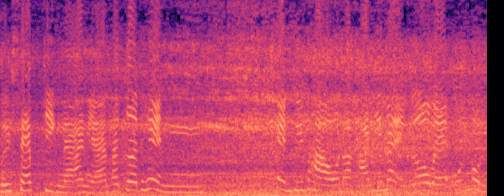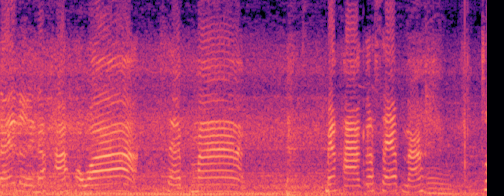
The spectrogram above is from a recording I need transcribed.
เฮ้ยแซ่บจริงนะอันเนี้ยถ้าเกิดเห็นเห็นพี่เผานะคะ ที่ไหนก็แวะอุดหนุนได้เลยนะคะ เพราะว่าแซ่บมาก แม่ค้าก็แซ่บนะอืมโส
